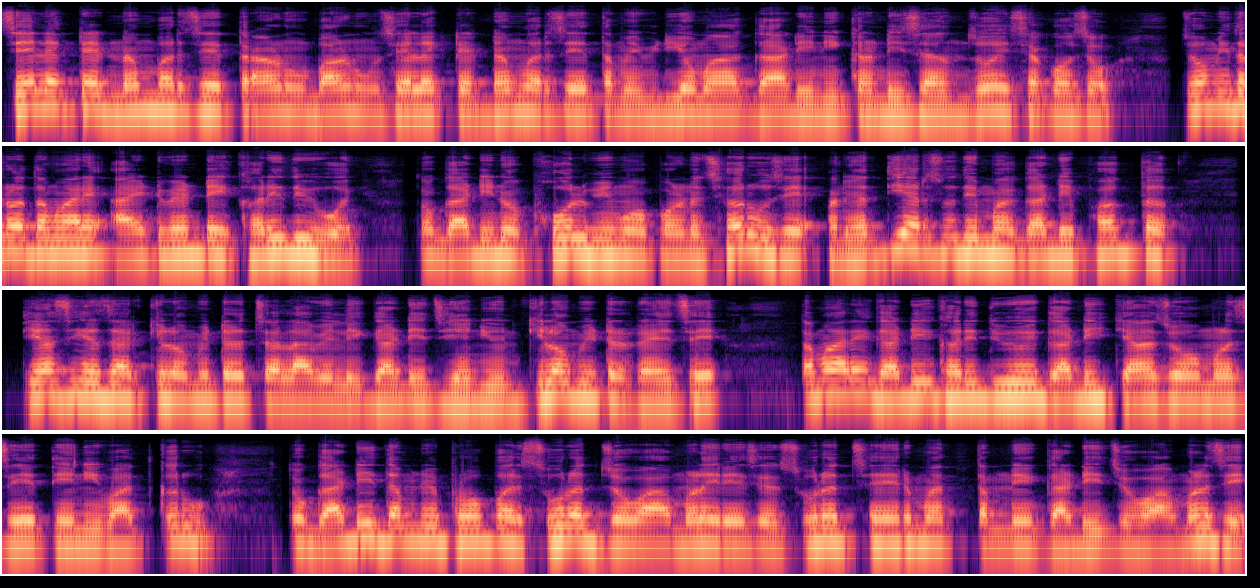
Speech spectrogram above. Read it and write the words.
સિલેક્ટેડ નંબર છે ત્રાણું બાણું સિલેક્ટેડ નંબર છે, તમે વિડીયોમાં ગાડીની કન્ડિશન જોઈ શકો છો. જો મિત્રો, તમારે આઈ ટ્વેન્ટી ખરીદવી હોય, તો ગાડીનો ફૂલ વીમો પણ શરૂ છે અને અત્યાર સુધીમાં ગાડી ફક્ત ત્યાંસી હજાર કિલોમીટર ચલાવેલી ગાડી જેન્યુન કિલોમીટર રહે છે. તમારે ગાડી ખરીદવી હોય, ગાડી ક્યાં જોવા મળશે તેની વાત કરું. તો ગાડી તમને પ્રોપર સુરત જોવા મળી રહેશે. સુરત શહેરમાં તમને ગાડી જોવા મળશે.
